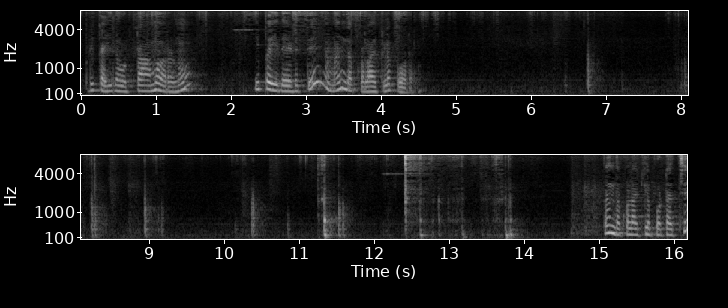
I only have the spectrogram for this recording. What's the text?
இப்படி கையில் ஒட்டாமல் வரணும். இப்போ இதை எடுத்து நம்ம இந்த குழாய்க்குள்ளே போடணும். இப்போ இந்த குழாய்க்குள்ள போட்டாச்சு.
